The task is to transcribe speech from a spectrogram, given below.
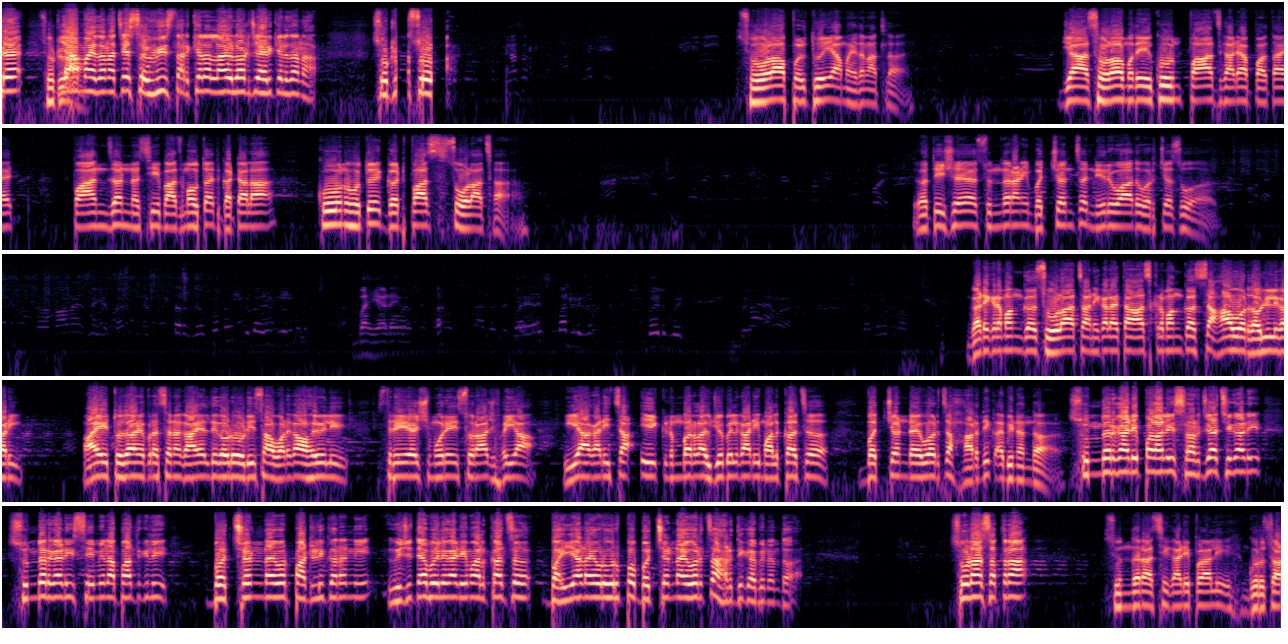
या मैदानाचे सव्वीस तारखेला लाईव्ह लॉट जाहीर केले जाणार. सुटला सोळा. सोळा पळतोय या मैदानातला. ज्या सोळामध्ये एकूण पाच गाड्या पळतायत पाच जण नशीब आजमावत आहेत गटाला. कोण होतोय गटपास सोळाचा? अतिशय सुंदर आणि बच्चनचं निर्वाद वर्चस्व. गाडी क्रमांक सोळाचा निकाल आहे तास क्रमांक सहा वर धावलेली गाडी आहे. तुझा आणि प्रसन्न गायल देगौड ओडिसा वडगाव हवेली. श्रेयश मोरे स्वराज भैया या गाडीचा एक नंबरला विजयबेल गाडी. मालकाचं बच्चन ड्रायव्हरचं हार्दिक अभिनंदन. सुंदर गाडी पळाली सर्जाची गाडी. सुंदर गाडी सेमीला पात गेली. बच्चन ड्रायव्हर पाटलीकरांनी विजेत्या बैलगाडी मालकाचं भैया ड्रायव्हर उर्फ बच्चन ड्रायव्हरचं हार्दिक अभिनंदन. सोळा सतरा. सुंदर अशी गाडी पळाली गुरुचा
